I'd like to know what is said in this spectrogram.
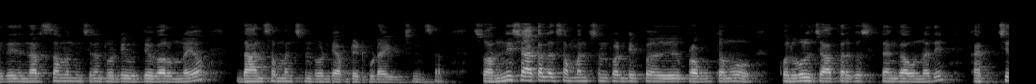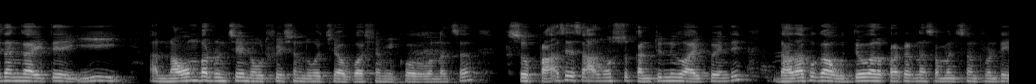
ఏదైతే నర్స్ సంబంధించినటువంటి ఉద్యోగాలు ఉన్నాయో దానికి సంబంధించినటువంటి అప్డేట్ కూడా ఇచ్చింది సార్. సో అన్ని శాఖలకు సంబంధించినటువంటి ప్రభుత్వము కొలువుల జాతరకు సిద్ధంగా ఉన్నది. ఖచ్చితంగా అయితే ఈ నవంబర్ నుంచే నోటిఫికేషన్లు వచ్చే అవకాశం ఎక్కువగా ఉన్నది sir. So process almost continue అయిపోయింది. దాదాపుగా ఉద్యోగాల ప్రకటన సంబంధించినటువంటి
